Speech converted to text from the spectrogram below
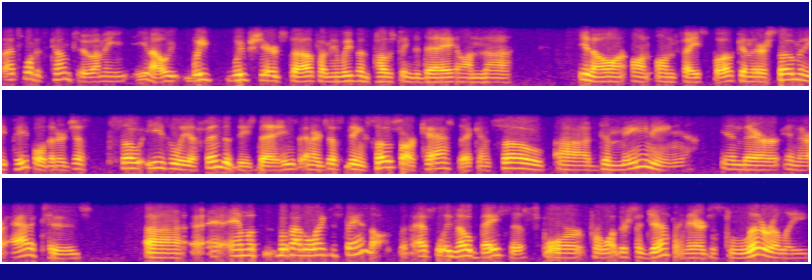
that's what it's come to. I mean, you know, we've we've shared stuff. I mean, we've been posting today on, uh, you know, on, on on Facebook, and there are so many people that are just so easily offended these days, and are just being so sarcastic and so uh, demeaning in their in their attitudes, uh, and with without a leg to stand on, with absolutely no basis for for what they're suggesting. They are just literally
